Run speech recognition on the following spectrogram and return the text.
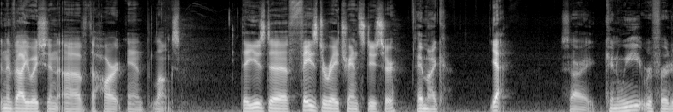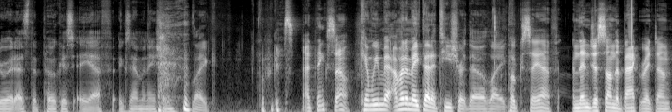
an evaluation of the heart and lungs. They used a phased array transducer. Hey, Mike. Yeah. Sorry. Can we refer to it as the POCUS AF examination? like, I think so. Can we? Ma- I'm gonna make that a T-shirt though. Like Focus AF, and then just on the back, write down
